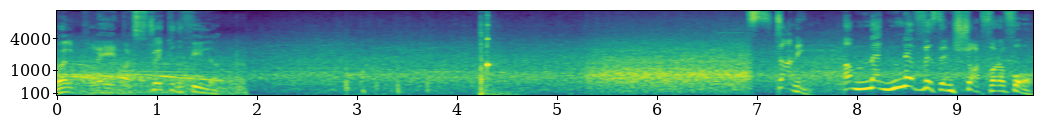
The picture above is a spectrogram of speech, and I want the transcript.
Well played, but straight to the fielder. Stunning. A magnificent shot for a four.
